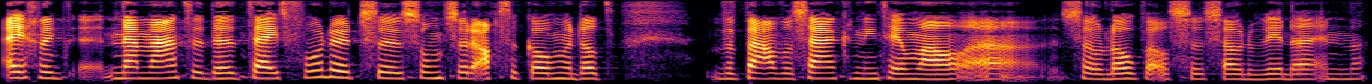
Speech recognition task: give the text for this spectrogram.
eigenlijk eh, naarmate de tijd vordert, ze soms erachter komen dat bepaalde zaken niet helemaal uh, zo lopen als ze zouden willen. En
